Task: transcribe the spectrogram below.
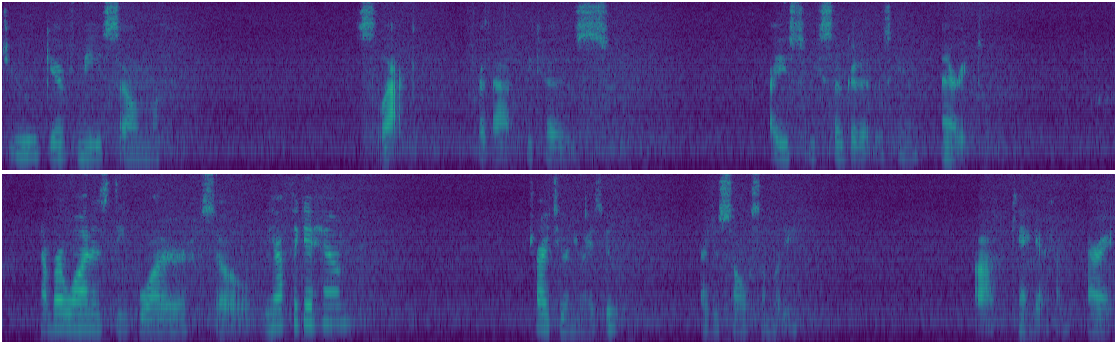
do give me some slack for that because I used to be so good at this game. Alright. Number one is deep water, so we have to get him. Try to anyways. Ooh, I just saw somebody. Ah, can't get him. Alright.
